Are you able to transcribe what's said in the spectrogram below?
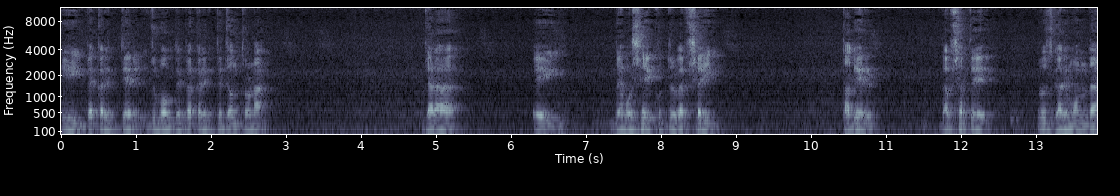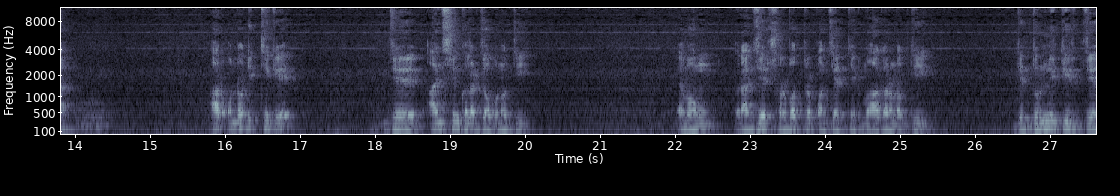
এই বেকারিত্বের, যুবকদের বেকারিত্বের যন্ত্রণা। যারা এই ব্যবসায়ী, ক্ষুদ্র ব্যবসায়ী, তাদের ব্যবসাতে রোজগারে মন্দা। আর অন্যদিক থেকে যে আইন শৃঙ্খলার যে অবনতি এবং রাজ্যের সর্বত্র পঞ্চায়েত থেকে মহাকরণ অবধি যে দুর্নীতির যে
